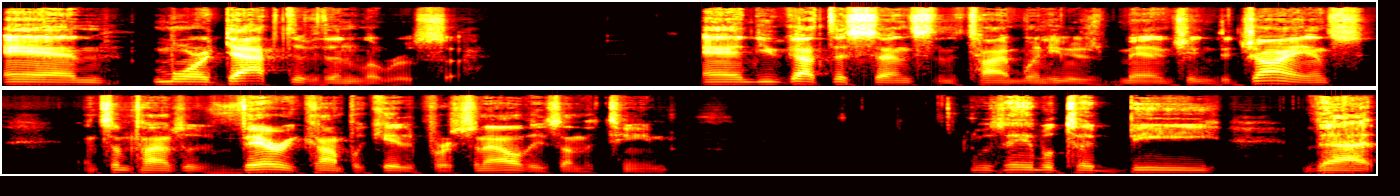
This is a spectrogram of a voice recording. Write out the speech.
and more adaptive than La Russa. And you got this sense in the time when he was managing the Giants, and sometimes with very complicated personalities on the team, was able to be that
